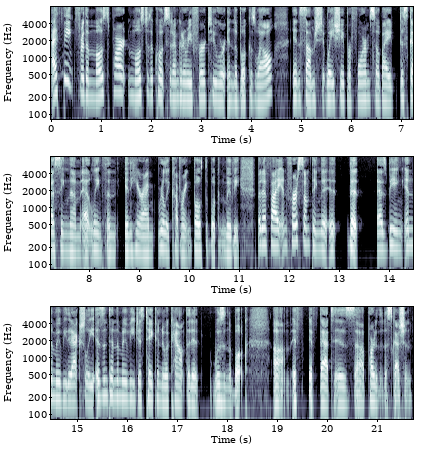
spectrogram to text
I think for the most part, most of the quotes that I'm going to refer to were in the book as well, in some sh- way, shape, or form. So by discussing them at length and in here, I'm really covering both the book and the movie. But if I infer something that it, that as being in the movie that actually isn't in the movie, just take into account that it was in the book, um, if if that is uh, part of the discussion.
